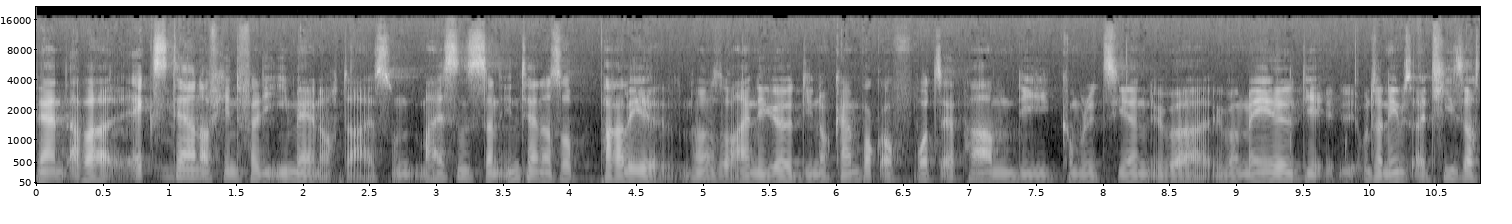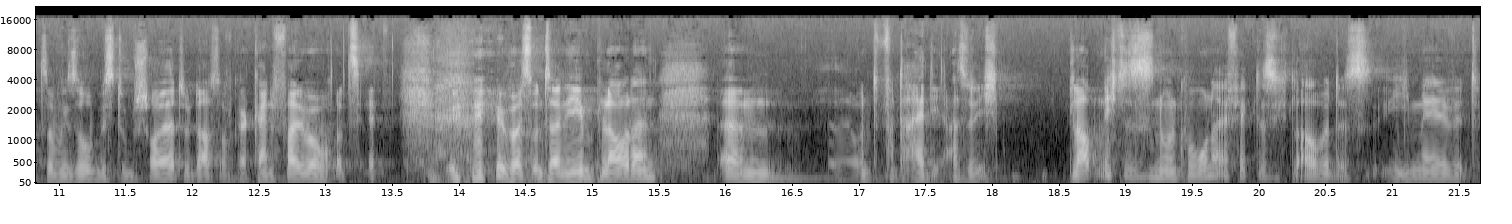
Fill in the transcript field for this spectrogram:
Während aber extern auf jeden Fall die E-Mail noch da ist und meistens dann intern auch so parallel. Ne? So einige, die noch keinen Bock auf WhatsApp haben, die kommunizieren über, über Mail. Die Unternehmens-IT sagt sowieso, bist du bescheuert, du darfst auf gar keinen Fall über WhatsApp über das Unternehmen plaudern. Ähm, und von daher, also ich glaube nicht, dass es nur ein Corona-Effekt ist. Ich glaube, das E-Mail wird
